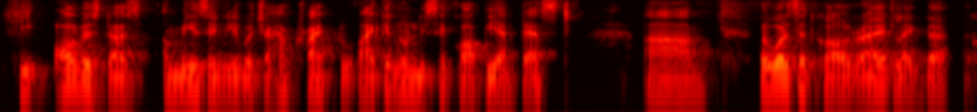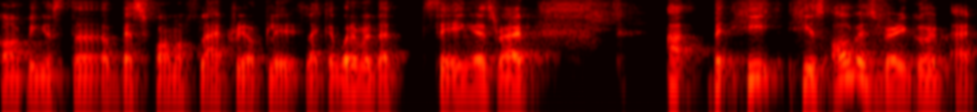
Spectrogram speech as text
he always does amazingly, which I have tried to, I can only say copy at best, um, but what is it called, right? Like the copying is the best form of flattery or play, like whatever that saying is, right? Uh, but he he is always very good at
